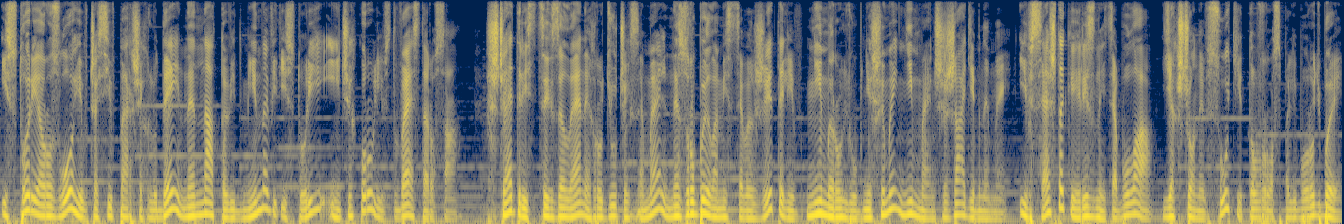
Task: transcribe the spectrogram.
Історія розлогів часів перших людей не надто відмінна від історії інших королівств Вестероса. Щедрість цих зелених родючих земель не зробила місцевих жителів ні миролюбнішими, ні менш жадібними. І все ж таки різниця була, якщо не в суті, то в розпалі боротьби.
